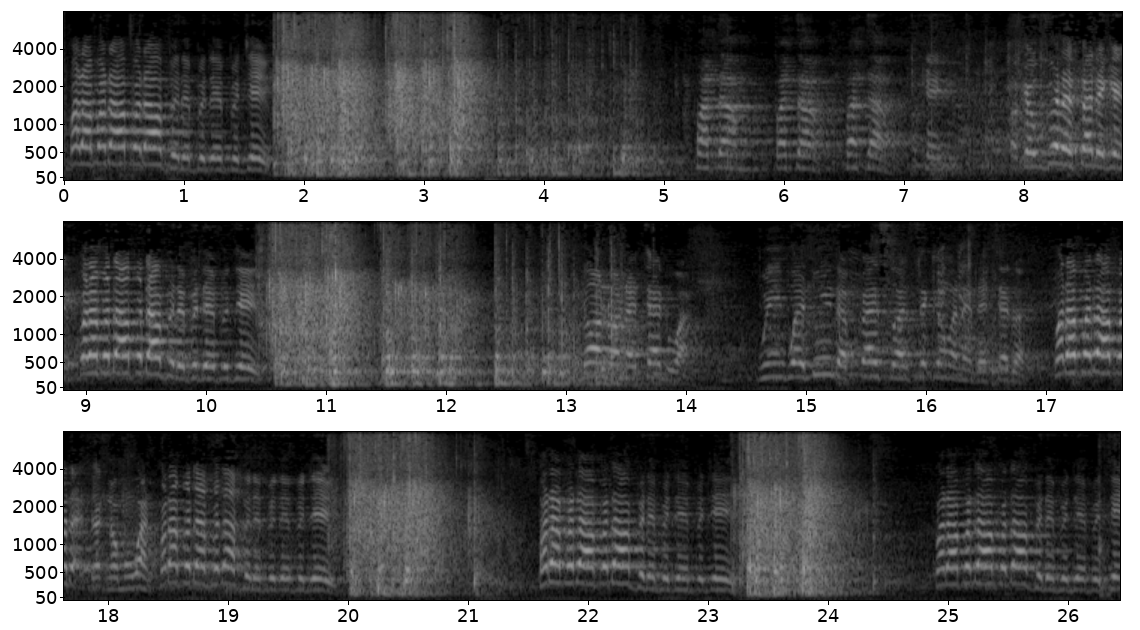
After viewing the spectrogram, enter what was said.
Pada, pada, pada, pede, pede, pede. Patam, patam, patam. Okay. Okay, we're going to start again. Pada, pada, pada, pede, pede, pede. No, no, the third one. We were doing the first one, second one, and the third one. Pada, pada, pada, number one. Pada, pada, pada, pede, pede, pede. Pada, pada, pada, pede, pede, pede. Pada, pada, pada, pede, pede, pede.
